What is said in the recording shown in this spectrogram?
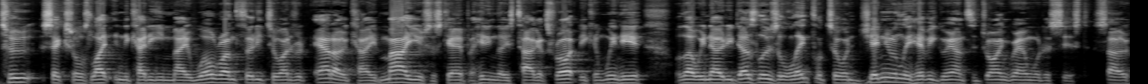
Two sectionals late indicating he may well run 3200 out okay. Maher Eustace Camper hitting these targets right. He can win here, although we know he does lose a length or two on genuinely heavy ground, so drying ground would assist. So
